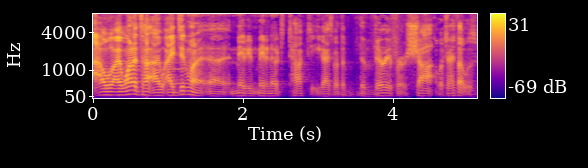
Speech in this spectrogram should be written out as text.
I, I wanted to, I, I did want to uh, made a, made a note to talk to you guys about the, the very first shot, which I thought was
